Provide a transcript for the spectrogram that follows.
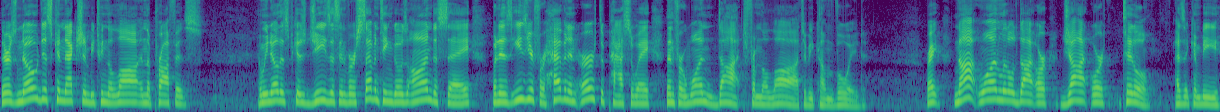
There is no disconnection between the law and the prophets. And we know this because Jesus in verse 17 goes on to say, But it is easier for heaven and earth to pass away than for one dot from the law to become void. Right? Not one little dot or jot or tittle, as it can be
